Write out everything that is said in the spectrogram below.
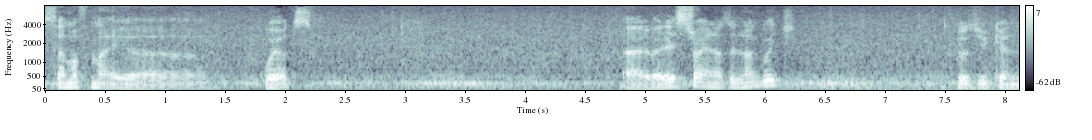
some of my uh, words. Uh, but let's try another language because you can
